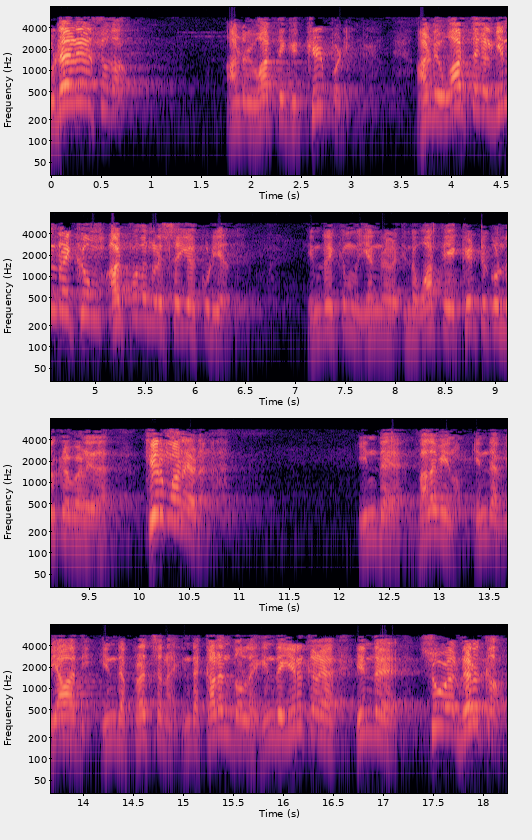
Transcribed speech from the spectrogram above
உடனே சுதம் ஆண்டு வார்த்தைக்கு கீழ்ப்படி. அன்று வார்த்தைகள் இன்றைக்கும் அற்புதங்களை செய்யக்கூடியது. இன்றைக்கும் இந்த வார்த்தையை கேட்டுக்கொண்டிருக்கிற வேளையில தீர்மானம் எடுங்க. இந்த பலவீனம் இந்த வியாதி இந்த பிரச்சனை இந்த கடன் தொல்லை இந்த இருக்கிற இந்த சூழல் நெருக்கம்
